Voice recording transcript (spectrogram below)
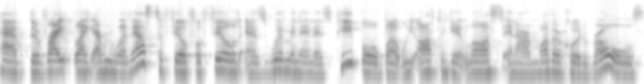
have the right like everyone else to feel fulfilled as women and as people but we often get lost in our motherhood roles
